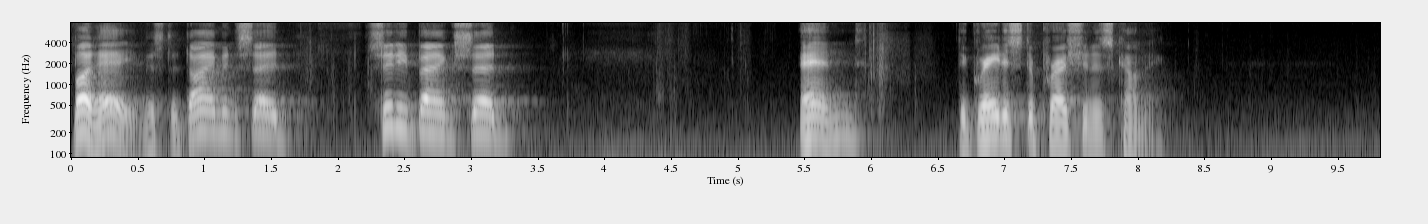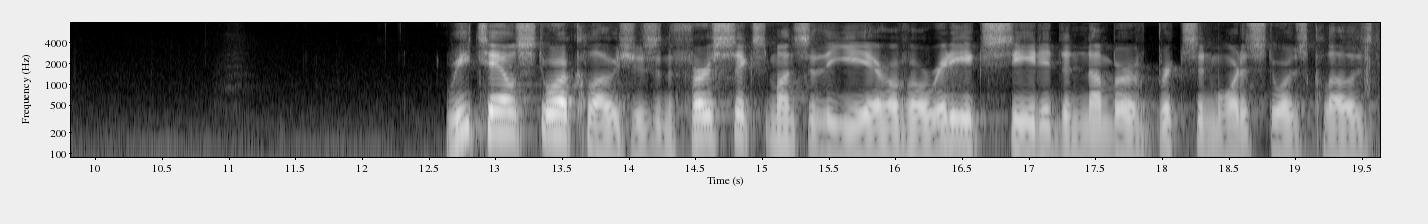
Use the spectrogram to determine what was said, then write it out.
But hey, Mr. Dimon said, Citibank said, and the greatest depression is coming. Retail store closures in the first six months of the year have already exceeded the number of bricks and mortar stores closed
